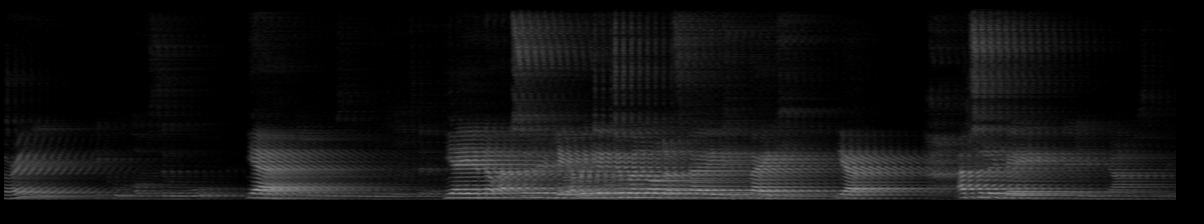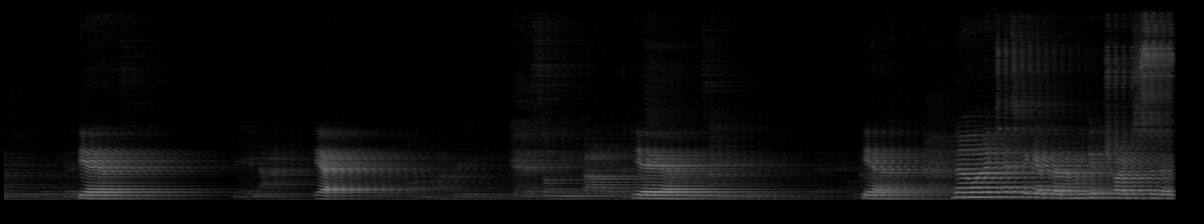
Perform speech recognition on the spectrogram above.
Sorry? Yeah. Yeah, yeah, no, absolutely. And we did do a lot of yeah, absolutely. Yeah. Yeah. Yeah. Yeah. No, and I totally get that. And we did try to sort of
